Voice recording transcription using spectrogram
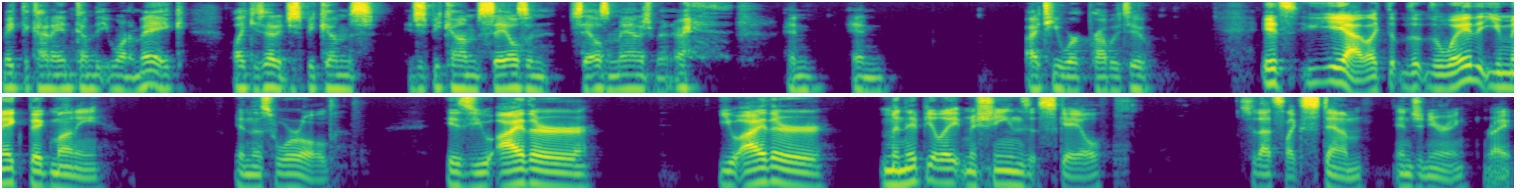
make the kind of income that you want to make, like you said, it just becomes it just becomes sales and sales and management, right? and and IT work probably too. It's yeah, like the, the, the way that you make big money in this world is you either you either manipulate machines at scale so that's like stem engineering right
